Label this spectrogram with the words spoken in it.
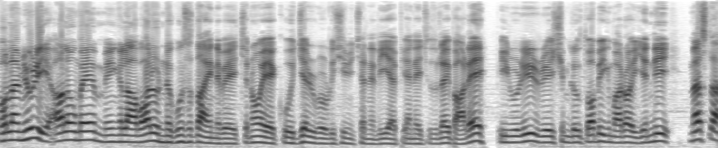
ဒေါ်လာမျိုးတွေအားလုံးပဲမင်္ဂလာပါလို့နှုတ်ခွန်းဆက်တိုင်းနဲ့ပဲကျွန်တော်ရဲ့ကို Jet Revolution Channel လေးကပြန်လည်ကြိုဆိုလိုက်ပါတယ်။ဗီဒီယိုလေး reaction လုပ်သွားပြီးမှတော့ယနေ့ Master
